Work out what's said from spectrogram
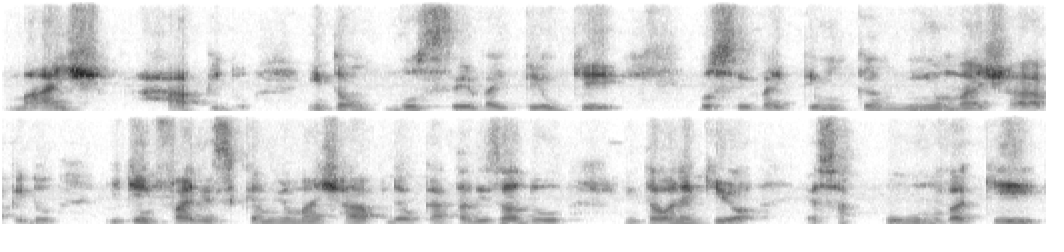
mais rápido. Então você vai ter o quê? Você vai ter um caminho mais rápido e quem faz esse caminho mais rápido é o catalisador. Então olha aqui, ó, essa curva aqui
